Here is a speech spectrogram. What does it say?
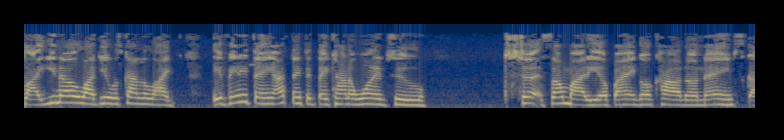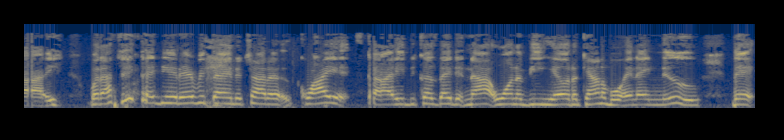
like you know like it was kind of like if anything i think that they kind of wanted to shut somebody up. I ain't gonna call no names scotty but i think they did everything to try to quiet scotty because they did not want to be held accountable and they knew that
